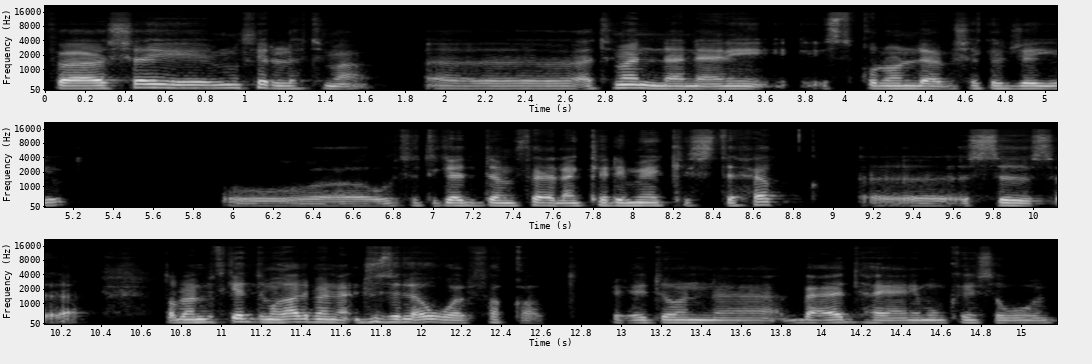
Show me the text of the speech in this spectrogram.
فشيء مثير للاهتمام. آه، أتمنى إن يعني يصقلون اللعبة بشكل جيد و- وتتقدم فعلا. ك remake يستحق. السلسلة. طبعا بتقدم غالبا الجزء الأول فقط يعيدون آه، بعدها يعني ممكن يسوون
